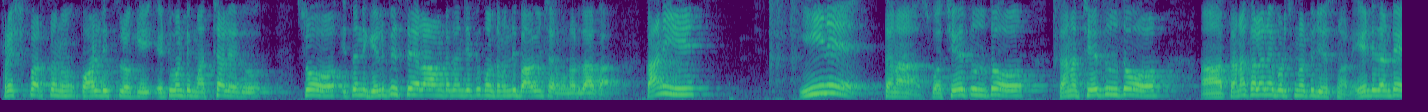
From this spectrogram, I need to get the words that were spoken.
ఫ్రెష్ పర్సన్ పాలిటిక్స్లోకి ఎటువంటి మచ్చ లేదు. సో ఇతన్ని గెలిపిస్తే ఎలా ఉంటుందని చెప్పి కొంతమంది భావించారు మొన్నటిదాకా. కానీ ఈయనే తన స్వచేతులతో తన చేతులతో తన కళనే పొడుచుకున్నట్టు చేస్తున్నారు. ఏంటిదంటే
